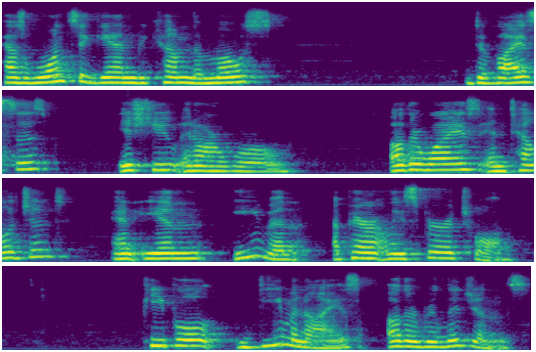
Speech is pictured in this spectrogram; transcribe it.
has once again become the most divisive issue in our world. Otherwise intelligent and in even apparently spiritual. People demonize other religions.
